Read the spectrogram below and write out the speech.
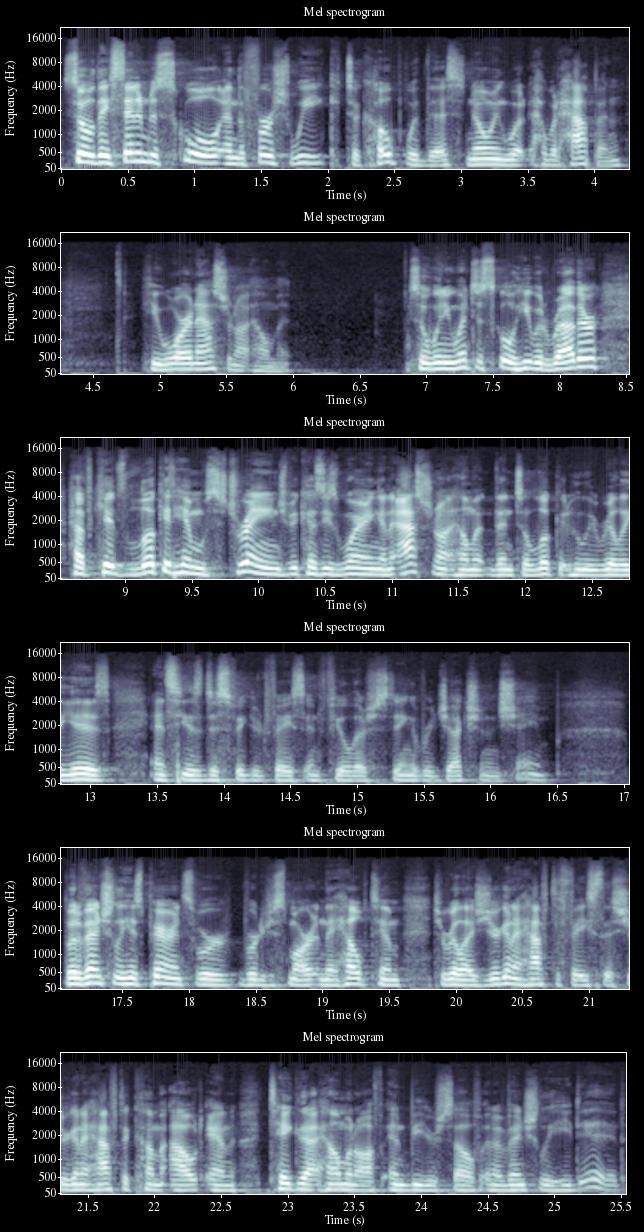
So they sent him to school, and the first week, to cope with this, knowing what would happen, he wore an astronaut helmet. So when he went to school, he would rather have kids look at him strange because he's wearing an astronaut helmet than to look at who he really is and see his disfigured face and feel their sting of rejection and shame. But eventually, his parents were pretty smart and they helped him to realize you're going to have to face this. You're going to have to come out and take that helmet off and be yourself. And eventually, he did.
